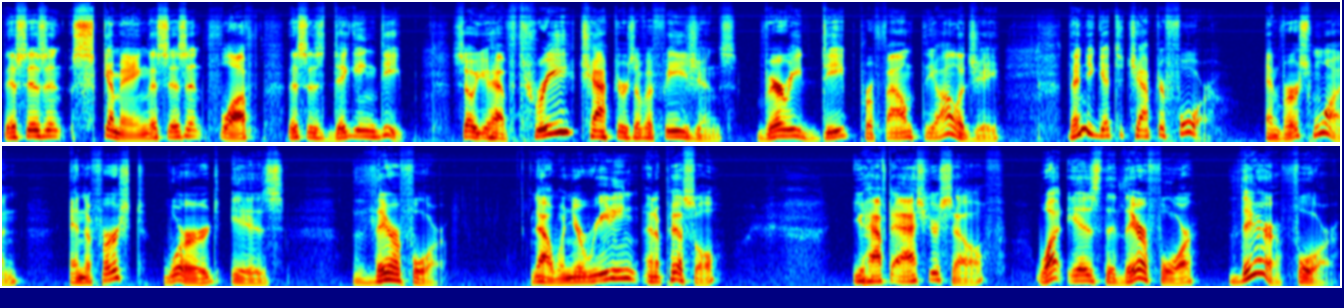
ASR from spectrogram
This isn't skimming. This isn't fluff. This is digging deep. So, you have three chapters of Ephesians, very deep, profound theology then you get to chapter 4 and verse 1, and the first word is therefore. Now, when you're reading an epistle, you have to ask yourself, what is the therefore there for?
